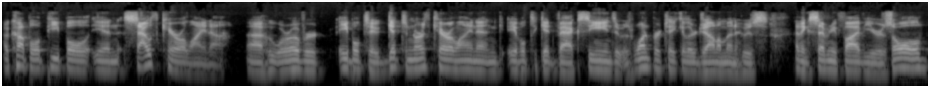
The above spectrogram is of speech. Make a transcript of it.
a couple of people in South Carolina uh, who were over able to get to North Carolina and able to get vaccines. It was one particular gentleman who's I think 75 years old.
